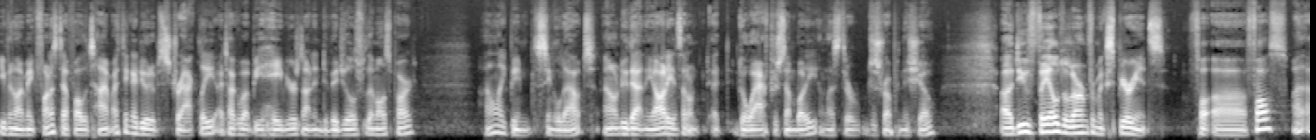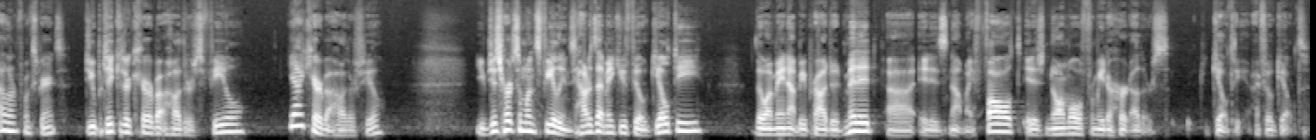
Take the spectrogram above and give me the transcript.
Even though I make fun of stuff all the time, I think I do it abstractly. I talk about behaviors, not individuals for the most part. I don't like being singled out. I don't do that in the audience. I don't uh, go after somebody unless they're disrupting the show. Uh, do you fail to learn from experience? Fa- uh, false. I, I learn from experience. Do you particularly care about how others feel? Yeah, I care about how others feel. You've just hurt someone's feelings. How does that make you feel? Guilty? Though I may not be proud to admit it, uh, it is not my fault. It is normal for me to hurt others. Guilty. I feel guilt.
